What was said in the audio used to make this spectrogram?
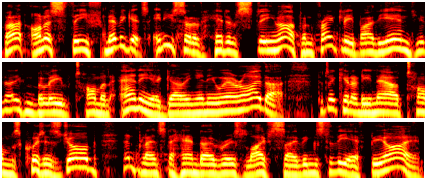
But Honest Thief never gets any sort of head of steam up, and frankly, by the end, you don't even believe Tom and Annie are going anywhere either, particularly now Tom's quit his job and plans to hand over his life savings to the FBI.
